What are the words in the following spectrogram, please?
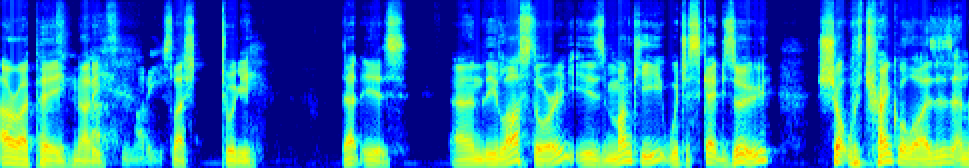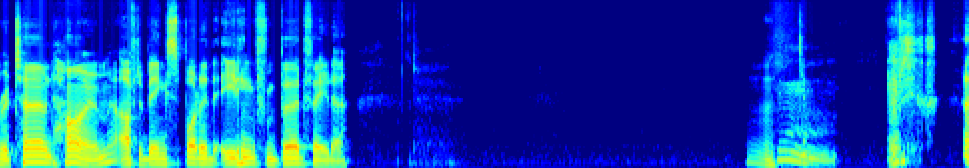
R.I.P. Nutty That's nutty. slash Twiggy. That is. And the last story is monkey which escaped zoo, shot with tranquilizers and returned home after being spotted eating from bird feeder. Hmm. Hmm. My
